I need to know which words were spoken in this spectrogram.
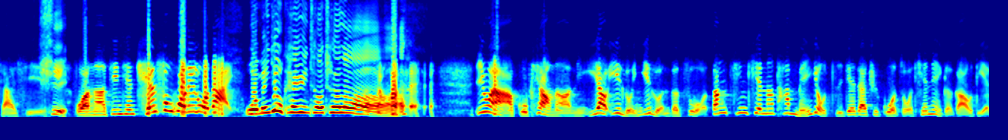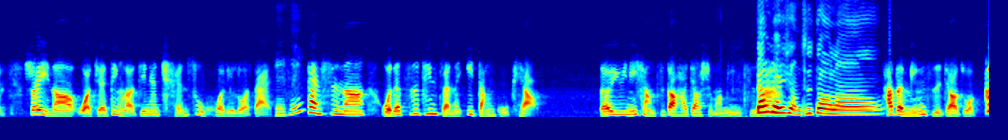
消息，是我呢今天全数获利落袋，我们又开运钞车了。因为啊，股票呢，你要一轮一轮的做。当今天呢，它没有直接再去过昨天那个高点，所以呢，我决定了今天全数获利落袋。嗯哼。但是呢，我的资金转了一档股票，德瑜，你想知道他叫什么名字吗？当然想知道啦。他的名字叫做哥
